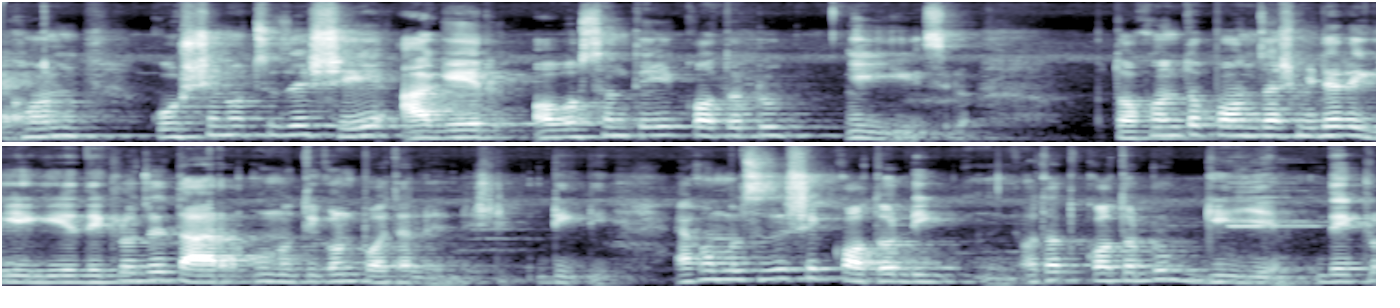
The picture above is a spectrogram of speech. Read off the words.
এখন কোশ্চেন হচ্ছে যে সে আগের অবস্থান থেকে কতটুকু এগিয়ে গিয়েছিল। তখন তো পঞ্চাশ মিটার এগিয়ে গিয়ে দেখল যে তার উন্নতিকোণ পঁয়তাল্লিশ ডিগ্রি। এখন বলছে যে সে কত ডিগ্রি অর্থাৎ কতটুকু গিয়ে দেখল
